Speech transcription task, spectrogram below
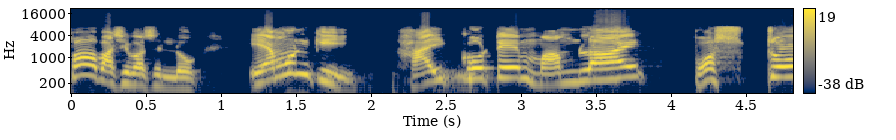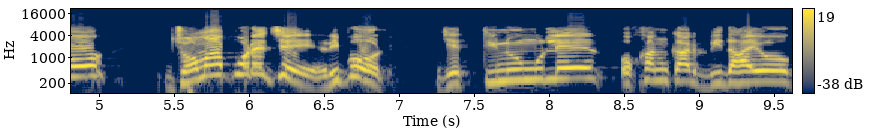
সব আশেপাশের লোক। এমনকি হাইকোর্টে মামলায় স্পষ্ট জমা পড়েছে রিপোর্ট যে তৃণমূলের ওখানকার বিধায়ক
